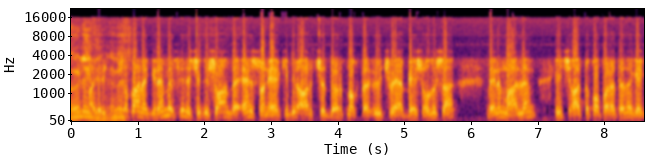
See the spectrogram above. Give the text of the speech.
öyleydi. Hayır evet. sokağına giremezsiniz. Çünkü şu anda en son eğer ki bir artçı 4.3 veya 5 olursa benim mahallem hiç artık operatöre de,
